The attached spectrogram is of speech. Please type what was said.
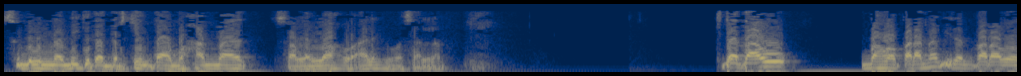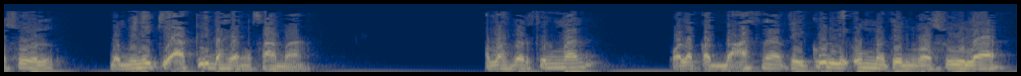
sebelum Nabi kita tercinta Muhammad sallallahu alaihi wasallam. Kita tahu bahwa para nabi dan para rasul memiliki akidah yang sama. Allah berfirman, "Walaqad ba'atsna fi kulli ummatin rasula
